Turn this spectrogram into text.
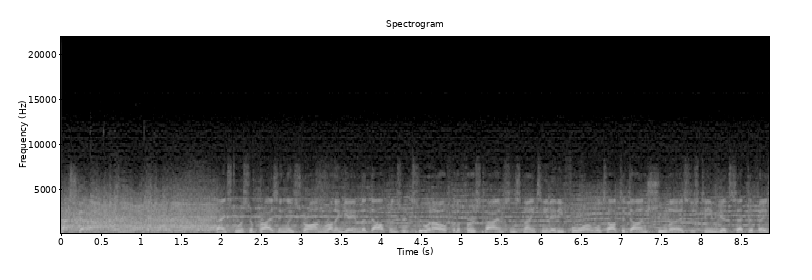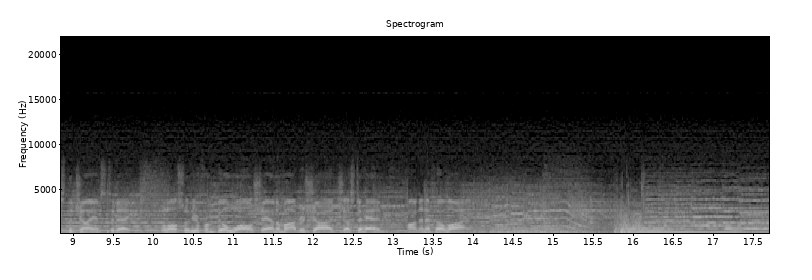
touchdown. Thanks to a surprisingly strong running game, the Dolphins are 2-0 for the first time since 1984. We'll talk to Don Shula as his team gets set to face the Giants today. We'll also hear from Bill Walsh and Ahmad Rashad just ahead on NFL Live.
